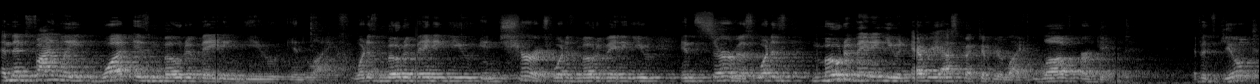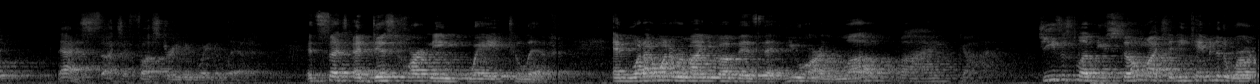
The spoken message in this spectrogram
And then finally, what is motivating you in life? What is motivating you in church? What is motivating you in service? What is motivating you in every aspect of your life? Love or guilt? If it's guilt, that is such a frustrating way to live. It's such a disheartening way to live. And what I want to remind you of is that you are loved by God. Jesus loved you so much that he came into the world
